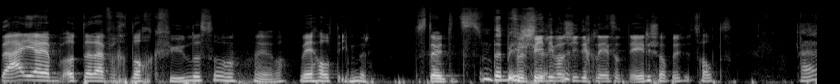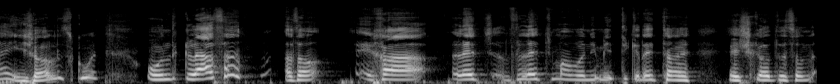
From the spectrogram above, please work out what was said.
Nein, äh, und dann einfach nach Gefühlen so. Ja, wie halt immer. Das klingt jetzt Und für viele du- wahrscheinlich esoterisch, aber ist jetzt halt. Nein, ist alles gut. Und gelesen, also ich habe letzt, das letzte Mal, als ich mit dir geredet habe, du gerade so eine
